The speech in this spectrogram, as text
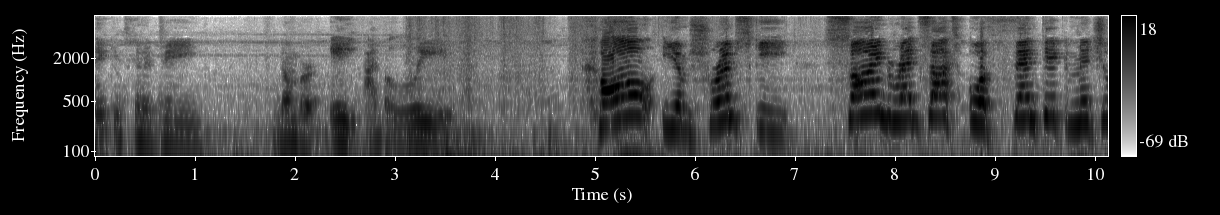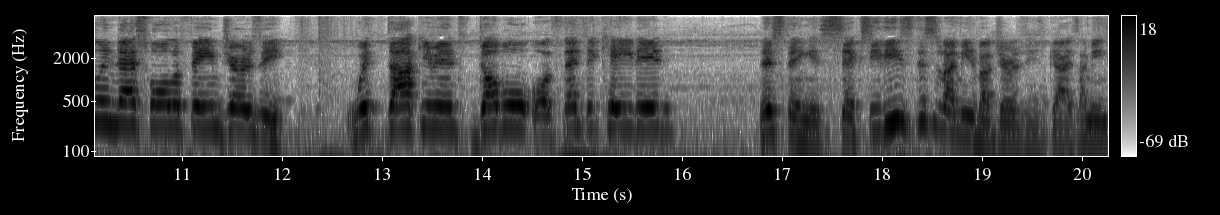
Think it's going to be number eight, I believe. Carl Yastrzemski signed Red Sox authentic Mitchell and Ness Hall of Fame jersey with documents, double authenticated. This thing is sick. See, these this is what I mean about jerseys, guys. I mean,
